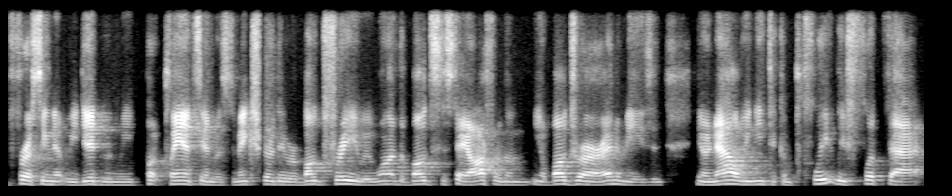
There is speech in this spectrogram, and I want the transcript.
the first thing that we did when we put plants in was to make sure they were bug free. We wanted the bugs to stay off of them. You know, bugs were our enemies. And, you know, now we need to completely flip that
